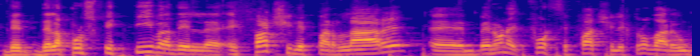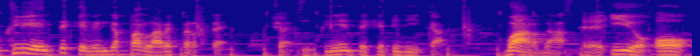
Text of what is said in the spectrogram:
de- della prospettiva del è facile parlare, eh, beh non è forse facile trovare un cliente che venga a parlare per te cioè un cliente che ti dica guarda eh, io ho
